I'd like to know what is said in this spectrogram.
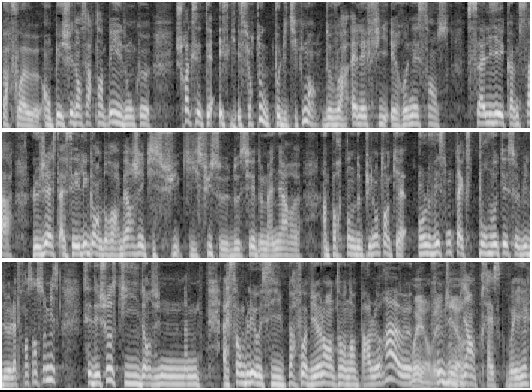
parfois euh, empêché dans certains pays. Donc euh, je crois que c'était, et surtout politiquement, de voir LFI et Renaissance s'allier comme ça, le geste assez élégant d'Aurore Berger qui suit, qui suit ce dossier de manière importante depuis longtemps, qui a enlevé son texte pour voter celui de la France Insoumise, c'est des choses qui, dans une euh, assemblée aussi parfois violente, on en parlera, euh, Oui, on font du bien presque, vous voyez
